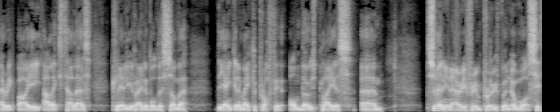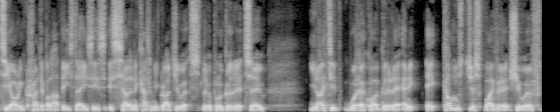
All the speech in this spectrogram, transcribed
Eric Bailly, Alex Telles, clearly available this summer. They ain't going to make a profit on those players. Um, certainly an area for improvement, and what City are incredible at these days is is selling academy graduates. Liverpool are good at it too. United were quite good at it, and it, it comes just by virtue of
